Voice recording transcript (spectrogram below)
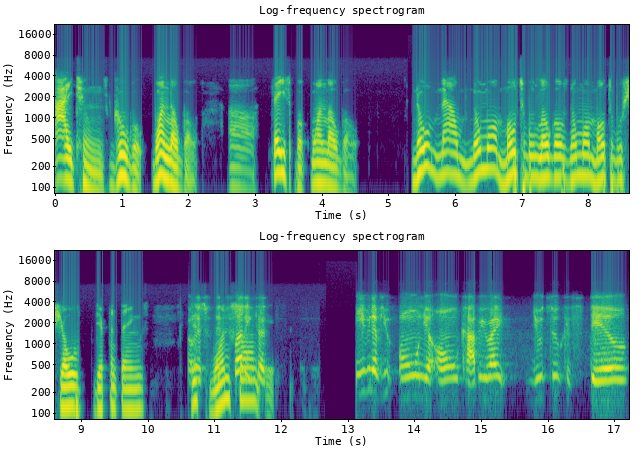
iTunes, Google, one logo. Uh, Facebook, one logo. No now, no more multiple logos, no more multiple shows, different things. So Just it's, one it's funny song. even if you own your own copyright, YouTube could still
